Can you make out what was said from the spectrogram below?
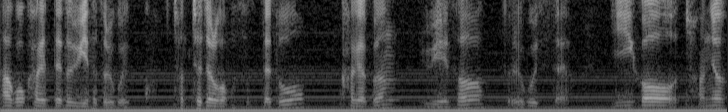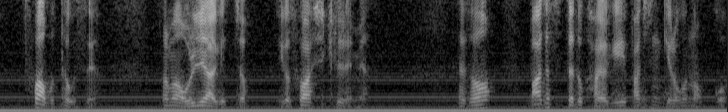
하고 가격대도 위에서 돌고 있고 전체적으로 봤을 때도 가격은 위에서 돌고 있어요. 이거 전혀 소화 못하고 있어요. 그러면 올려야겠죠. 이거 소화시키려면. 그래서 빠졌을 때도 가격이 빠진 기록은 없고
